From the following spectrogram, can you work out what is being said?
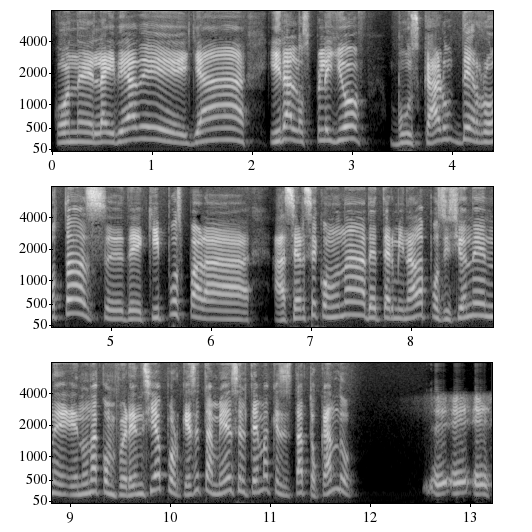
con eh, la idea de ya ir a los playoffs, buscar derrotas eh, de equipos para hacerse con una determinada posición en, una conferencia, porque ese también es el tema que se está tocando. Eh, es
